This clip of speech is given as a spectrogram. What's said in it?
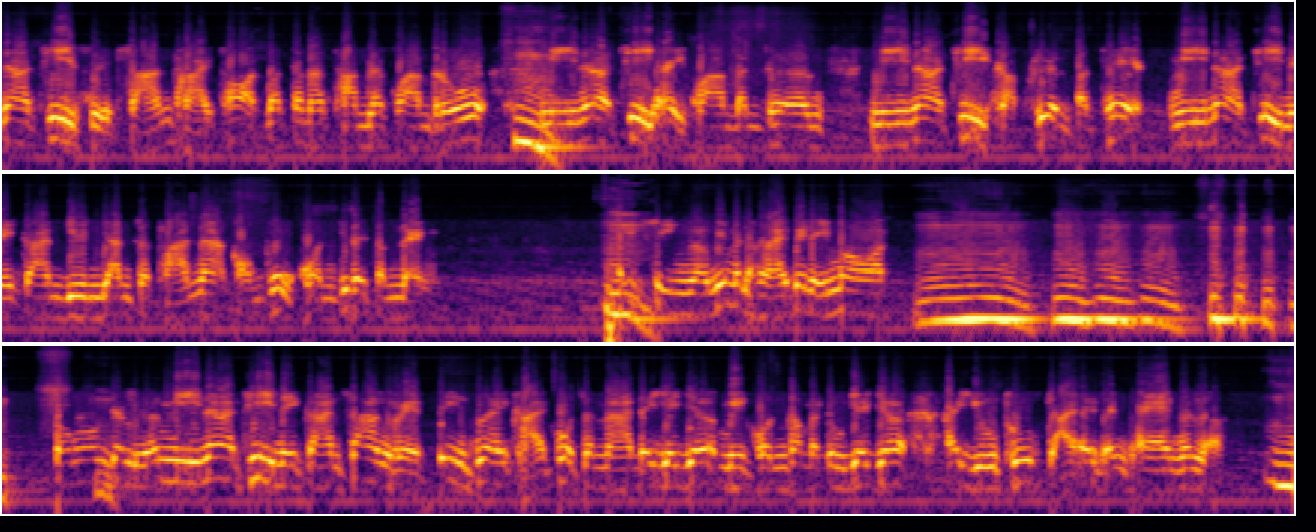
หน้าที่สืบสารถ่ายทอดวัฒนธรรมและความรู้ มีหน้าที่ให้ความบันเทิง มีหน้าที่ขับเคลื่อนประเทศ มีหน้าที่ในการยืนยันสถานะของผู้คนที่ได้ตำแหน่งอืไอ้มสิ่งเหล่านี้มันหายไปไหนหมดอืมอืมอืมอืม ตกลงจะเหลือมีหน้าที่ในการสร้างเรตติ้งเพื่อให้ขายโฆษณาได้เยอะๆ มีคนเข้ามาดูเยอะๆ ให้ YouTube จ่ายให้แพงๆนั่นเหรอ อื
